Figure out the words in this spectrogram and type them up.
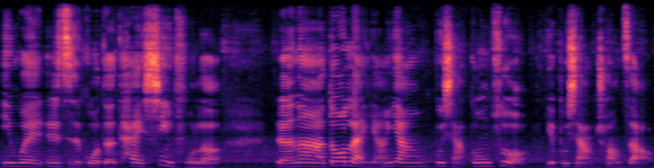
因为日子过得太幸福了，人啊都懒洋洋，不想工作，也不想创造。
